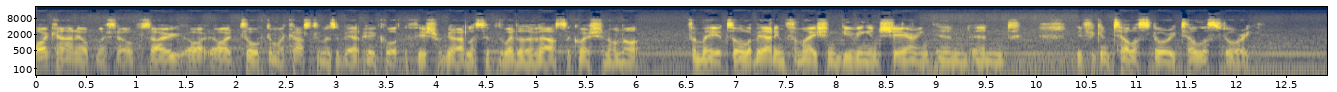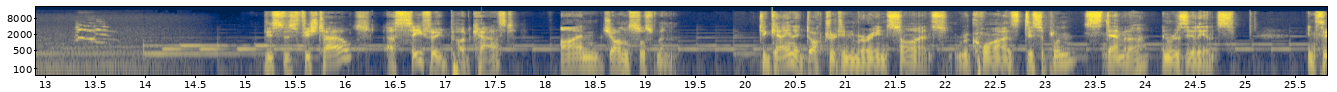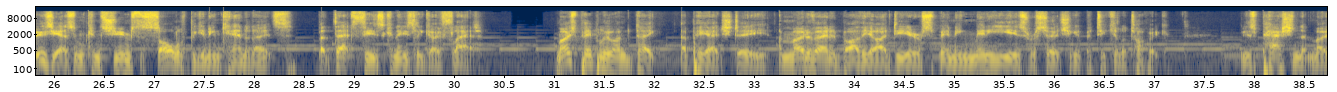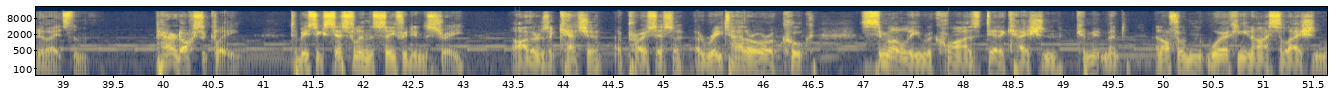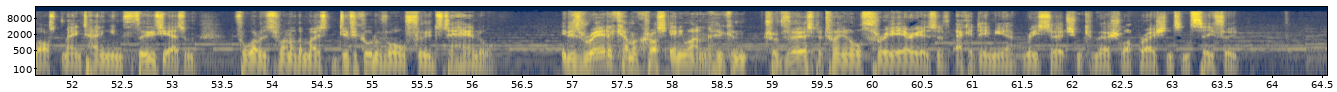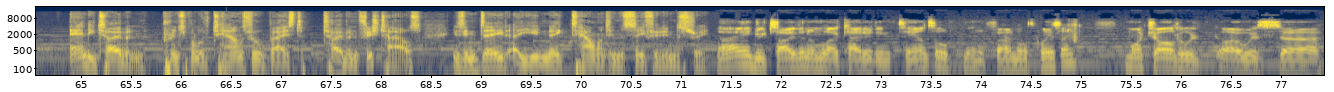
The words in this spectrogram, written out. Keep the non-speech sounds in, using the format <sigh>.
I can't help myself, so I, I, talk to my customers about who caught the fish, regardless of whether they've asked the question or not. For me, it's all about information giving and sharing, and, and if you can tell a story, tell the story. This is Fish Tales, a seafood podcast. I'm John Sussman. To gain a doctorate in marine science requires discipline, stamina, and resilience. Enthusiasm consumes the soul of beginning candidates, but that fizz can easily go flat. Most people who undertake a PhD are motivated by the idea of spending many years researching a particular topic. It is passion that motivates them. Paradoxically, to be successful in the seafood industry, either as a catcher, a processor, a retailer, or a cook, similarly requires dedication, commitment, and often working in isolation whilst maintaining enthusiasm for what is one of the most difficult of all foods to handle. It is rare to come across anyone who can traverse between all three areas of academia, research, and commercial operations in seafood. Andy Tobin, principal of Townsville based Tobin Fishtails, is indeed a unique talent in the seafood industry. Uh, Andrew Tobin, I'm located in Townsville, in far north Queensland. My childhood, I was. Uh,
